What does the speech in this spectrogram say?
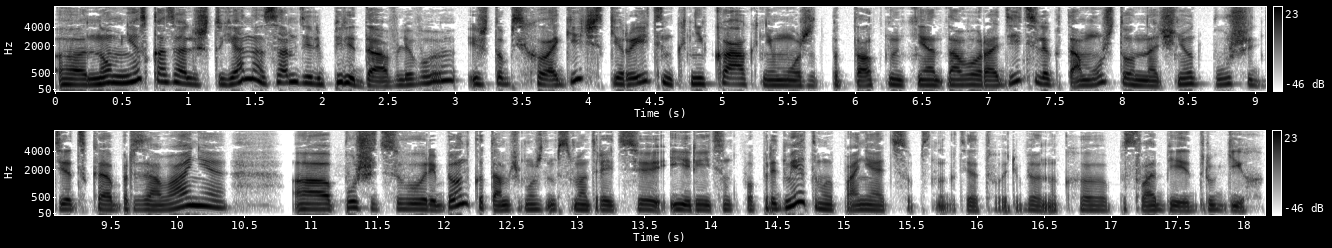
Э, но мне сказали, что я на самом деле передавливаю, и что психологический рейтинг никак не может подтолкнуть ни одного родителя к тому, что он начнет пушить детское образование, э, пушить своего ребенка. Там же можно посмотреть и рейтинг по предметам и понять, собственно, где твой ребенок э, послабее других.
